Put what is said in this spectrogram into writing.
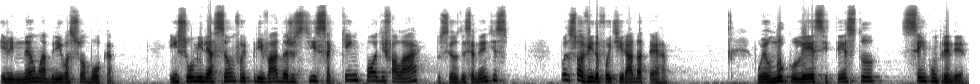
ele não abriu a sua boca. Em sua humilhação foi privado da justiça. Quem pode falar? Dos seus descendentes, pois a sua vida foi tirada da terra. O eunuco lê esse texto sem compreender.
